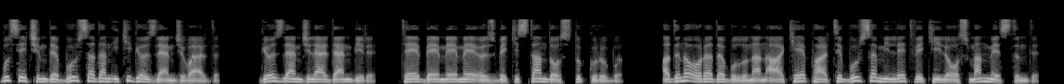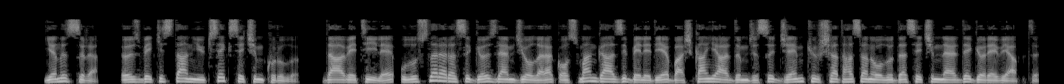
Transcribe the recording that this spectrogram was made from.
Bu seçimde Bursa'dan iki gözlemci vardı. Gözlemcilerden biri. TBMM Özbekistan Dostluk Grubu. Adına orada bulunan AK Parti Bursa Milletvekili Osman Mestin'di. Yanı sıra, Özbekistan Yüksek Seçim Kurulu davetiyle, uluslararası gözlemci olarak Osman Gazi Belediye Başkan Yardımcısı Cem Kürşat Hasanoğlu da seçimlerde görev yaptı.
